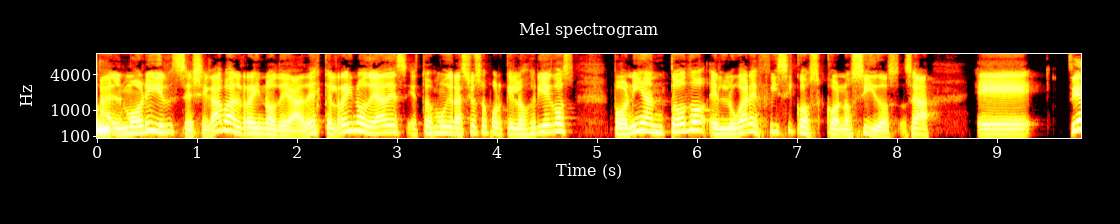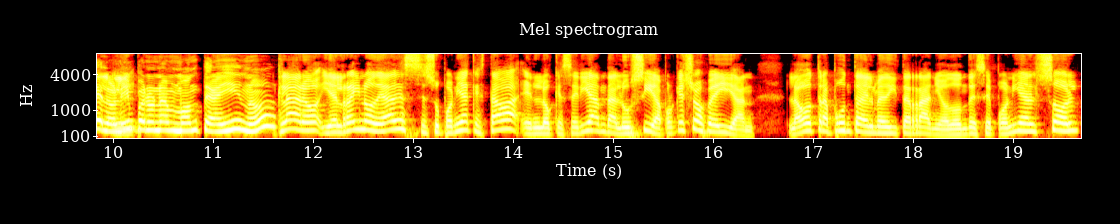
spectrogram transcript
al morir se llegaba al reino de Hades, que el reino de Hades, esto es muy gracioso porque los griegos ponían todo en lugares físicos conocidos. O sea, eh, Sí, el Olimpo en un monte ahí, ¿no? Claro, y el reino de Hades se suponía que estaba en lo que sería Andalucía, porque ellos veían la otra punta del Mediterráneo donde se ponía el sol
